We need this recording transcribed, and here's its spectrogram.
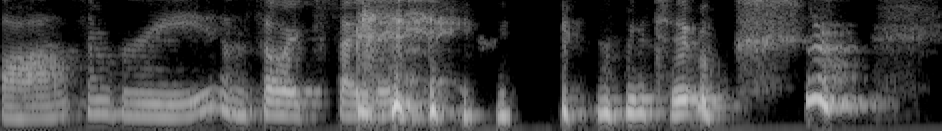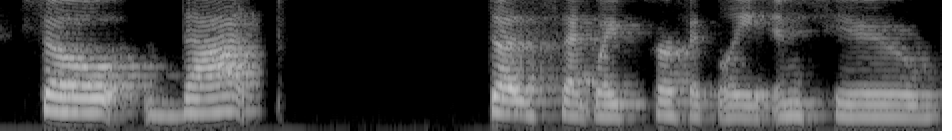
pause and breathe. I'm so excited. Me too. so that does segue perfectly into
